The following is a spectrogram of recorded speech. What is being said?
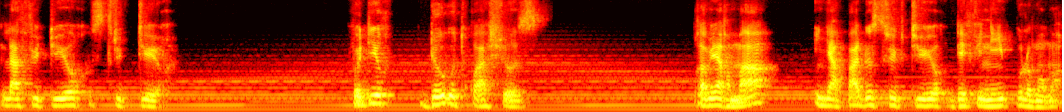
la future structure. Il faut dire deux ou trois choses. Premièrement, il n'y a pas de structure définie pour le moment.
